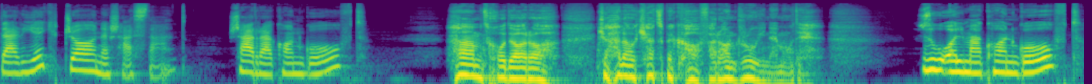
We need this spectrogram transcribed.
در یک جا نشستند. شرکان گفت حمد خدا را که هلاکت به کافران روی نموده. مکان گفت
